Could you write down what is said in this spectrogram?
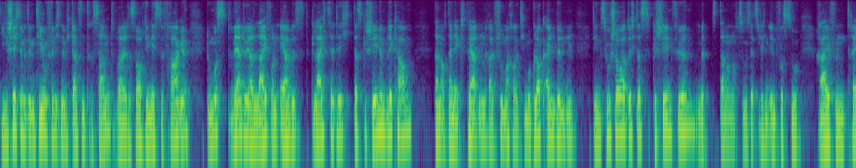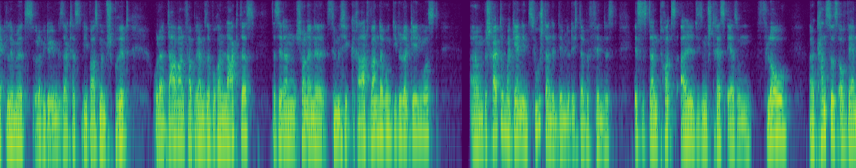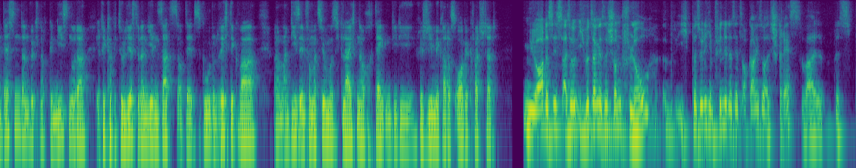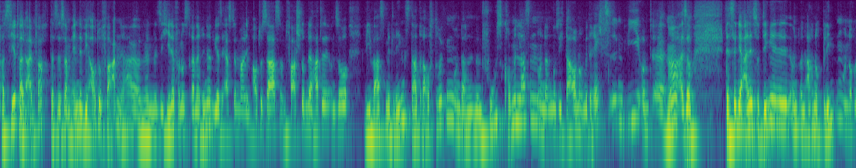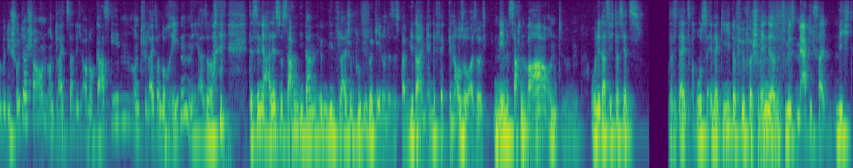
Die Geschichte mit dem Timo finde ich nämlich ganz interessant, weil das war auch die nächste Frage. Du musst, während du ja live on air bist, gleichzeitig das Geschehen im Blick haben, dann auch deine Experten Ralf Schumacher und Timo Glock einbinden, den Zuschauer durch das Geschehen führen, mit dann auch noch zusätzlichen Infos zu Reifen, Tracklimits oder wie du eben gesagt hast, wie war es mit dem Sprit oder da waren Verbremser, woran lag das? Das ist ja dann schon eine ziemliche Gratwanderung, die du da gehen musst. Ähm, beschreib doch mal gerne den Zustand, in dem du dich da befindest ist es dann trotz all diesem Stress eher so ein Flow? Äh, kannst du es auch währenddessen dann wirklich noch genießen oder rekapitulierst du dann jeden Satz, ob der jetzt gut und richtig war? Ähm, an diese Information muss ich gleich noch denken, die die Regie mir gerade aufs Ohr gequatscht hat. Ja, das ist, also ich würde sagen, das ist schon Flow. Ich persönlich empfinde das jetzt auch gar nicht so als Stress, weil das passiert halt einfach. Das ist am Ende wie Autofahren. Ja? Wenn sich jeder von uns daran erinnert, wie er das erste Mal im Auto saß und Fahrstunde hatte und so, wie war es mit links, da draufdrücken und dann mit dem Fuß kommen lassen und dann muss ich da auch noch mit rechts irgendwie und äh, ne? also das sind ja alles so Dinge und, und auch noch blinken und noch über die Schulter schauen und gleichzeitig auch noch Gas geben und vielleicht auch noch reden. Nee, also das sind ja alles so Sachen, die dann irgendwie in Fleisch und Blut übergehen und das ist bei mir da im Endeffekt genauso. Also ich nehme Sachen wahr und ähm, ohne dass ich das jetzt, dass ich da jetzt große Energie dafür verschwende, also zumindest merke ich es halt nicht.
